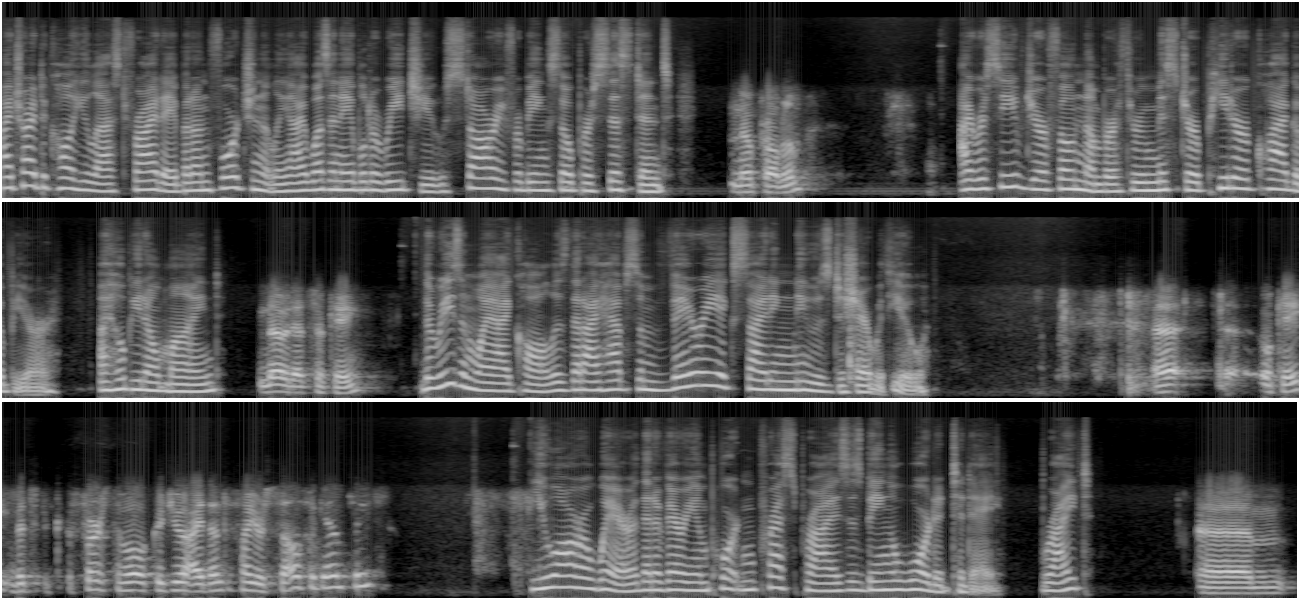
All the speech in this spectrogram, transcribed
I tried to call you last Friday, but unfortunately I wasn't able to reach you. Sorry for being so persistent. No problem. I received your phone number through Mr. Peter Klagebier. I hope you don't mind. No, that's okay. The reason why I call is that I have some very exciting news to share with you. Uh, uh, okay, but first of all, could you identify yourself again, please? You are aware that a very important press prize is being awarded today, right? Um,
